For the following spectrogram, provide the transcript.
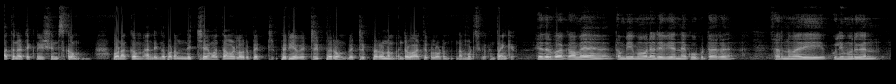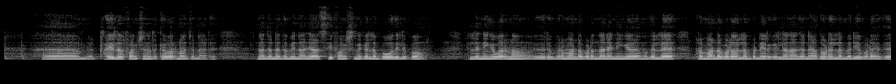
அத்தனை டெக்னீஷியன்ஸ்க்கும் வணக்கம். அண்ட் இந்த படம் நிச்சயமாக தமிழில் ஒரு பெற்று பெரிய வெற்றி பெறும் வெற்றி பெறணும் என்ற வாழ்த்துக்களுடன் நான் முடிச்சுக்கிறேன். தேங்க்யூ எதிர்பார்க்காம தம்பி மௌன ரவி என்னை கூப்பிட்டாரு. சார் இந்த மாதிரி புலிமுருகன் ட்ரெய்லர் ஃபங்க்ஷன் இருக்க வரணும்னு சொன்னார். நான் சொன்னேன் தம்பி நான் ஜாஸ்தி ஃபங்க்ஷனுக்கெல்லாம் போவதில்லை இப்போ இல்லை நீங்கள் வரணும். இது ஒரு பிரம்மாண்ட படம் தானே. நீங்கள் முதல்ல பிரம்மாண்ட படம் எல்லாம் பண்ணியிருக்கேன் இல்லை நான் சொன்னேன் அதோட எல்லாம் பெரிய படம் இது.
